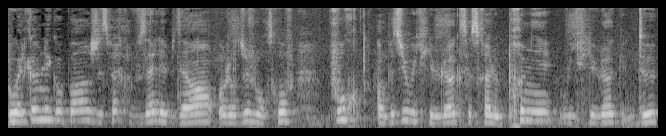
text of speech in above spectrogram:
Welcome les copains, j'espère que vous allez bien. Aujourd'hui je vous retrouve pour un petit weekly vlog. Ce sera le premier weekly vlog de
